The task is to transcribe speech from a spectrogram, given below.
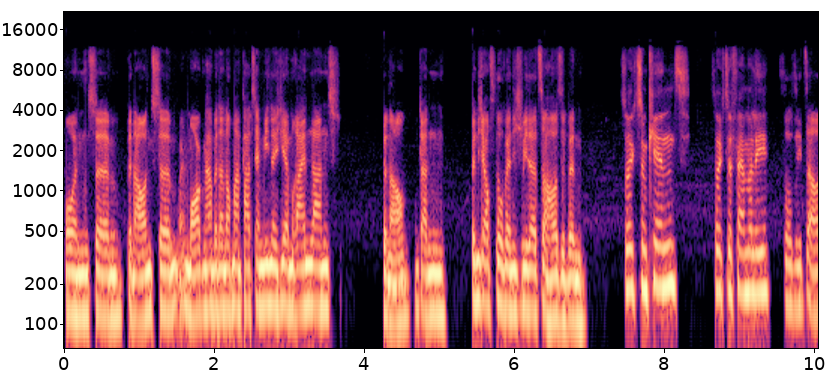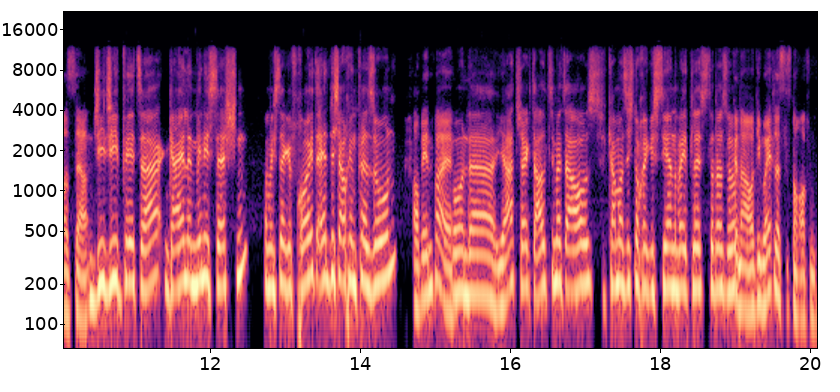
Und ähm, genau, und äh, morgen haben wir dann noch mal ein paar Termine hier im Rheinland. Genau. Und dann bin ich auch froh, wenn ich wieder zu Hause bin. Zurück zum Kind, zurück zur Family. So sieht's aus, ja. GG Peter, geile Mini-Session. Habe mich sehr gefreut. Endlich auch in Person. Auf jeden Fall. Und äh, ja, checkt Ultimate aus. Kann man sich noch registrieren, Waitlist oder so? Genau, die Waitlist ist noch offen.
